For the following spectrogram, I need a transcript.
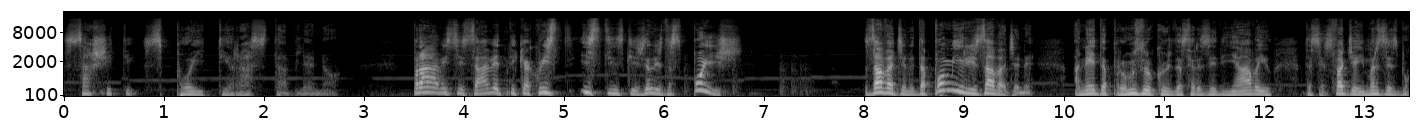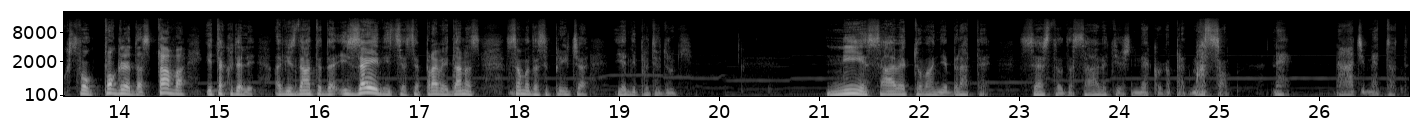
sašiti, spojiti rastavljeno. Pravi si savjetnik ako ist, istinski želiš da spojiš zavađene, da pomiriš zavađene, a ne da prouzrokuješ da se razjedinjavaju, da se svađaju i mrze zbog svog pogleda, stava i tako dalje. A vi znate da i zajednice se prave danas samo da se priča jedni protiv drugih. Nije savjetovanje, brate, sestro, da savjetuješ nekoga pred masom. Ne, nađi metod.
